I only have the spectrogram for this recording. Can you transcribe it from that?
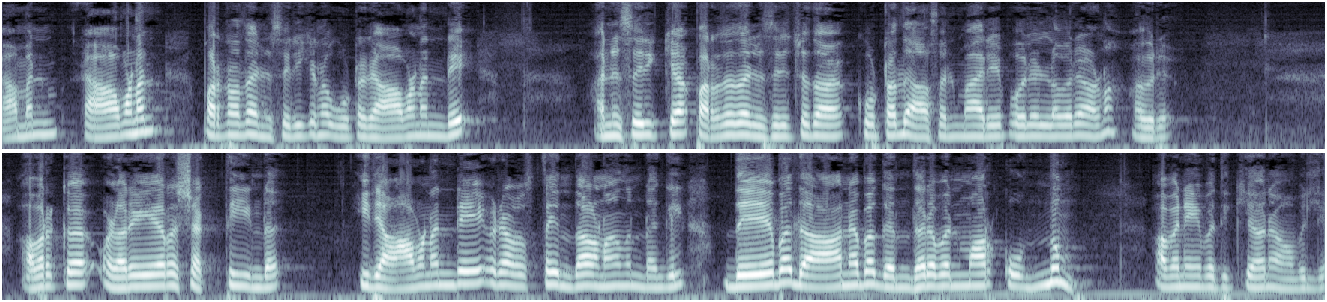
രാമൻ രാവണൻ പറഞ്ഞത് അനുസരിക്കുന്ന കൂട്ട രാവണന്റെ അനുസരിക്ക പറഞ്ഞതനുസരിച്ചത് കൂട്ട ദാസന്മാരെ പോലെയുള്ളവരാണ് അവർ അവർക്ക് വളരെയേറെ ശക്തിയുണ്ട്. ഈ രാവണന്റെ ഒരവസ്ഥ എന്താണെന്നുണ്ടെങ്കിൽ ദേവദാനവ ഗന്ധർവന്മാർക്കൊന്നും അവനെ വധിക്കാനാവില്ല.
